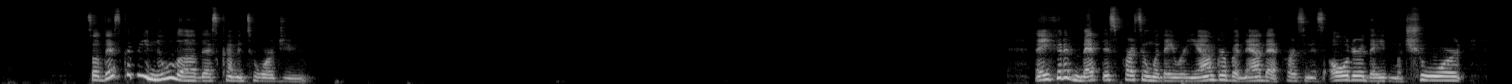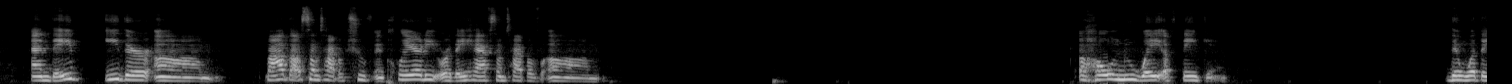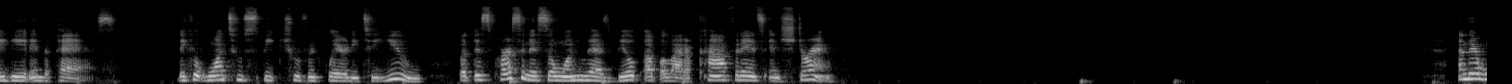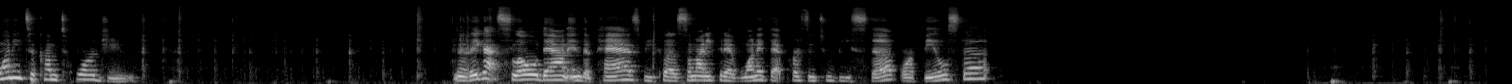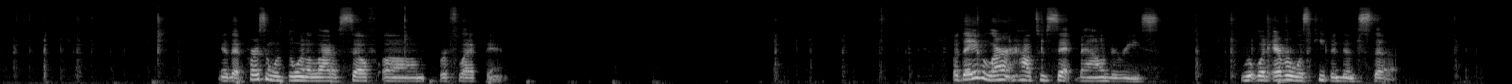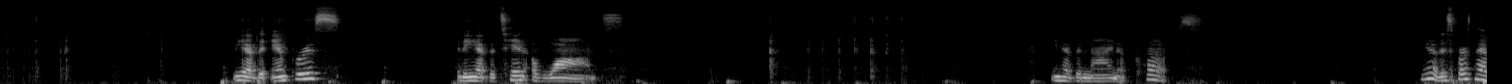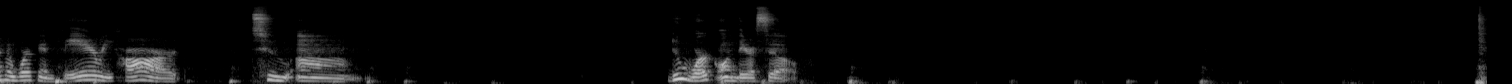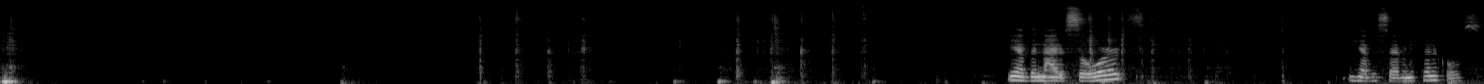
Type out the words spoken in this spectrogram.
So this could be new love that's coming towards you. Now, you could have met this person when they were younger, but now that person is older, they've matured, and they've either um, found out some type of truth and clarity, or they have some type of um, a whole new way of thinking than what they did in the past. They could want to speak truth and clarity to you, but this person is someone who has built up a lot of confidence and strength. And they're wanting to come towards you. Now, they got slowed down in the past because somebody could have wanted that person to be stuck or feel stuck. know, that person was doing a lot of self um, reflecting. But they've learned how to set boundaries with whatever was keeping them stuck. We have the Empress, and then you have the Ten of Wands. You have the Nine of Cups. Yeah, this person has been working very hard to um do work on their self. You have the Knight of Swords. You have the Seven of Pentacles.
